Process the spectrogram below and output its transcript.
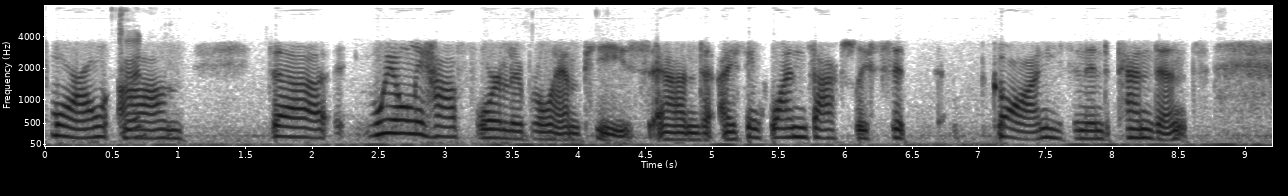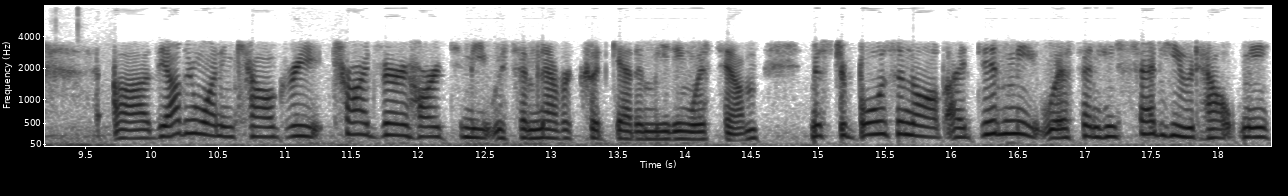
tomorrow. Um, the we only have four Liberal MPs, and I think one's actually sit gone. He's an independent. Uh, the other one in Calgary tried very hard to meet with him, never could get a meeting with him. Mr. Boissonnault, I did meet with, and he said he would help me,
